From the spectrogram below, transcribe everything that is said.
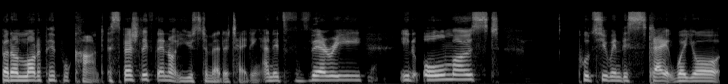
but a lot of people can't, especially if they're not used to meditating. And it's very, it almost, puts you in this state where you're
